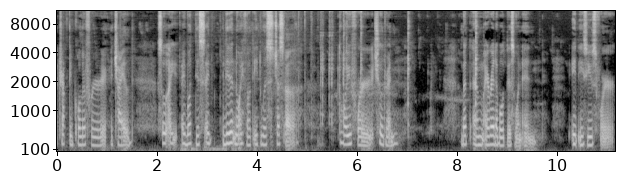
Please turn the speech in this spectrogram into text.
attractive color for a child so I, I bought this I, didn't know I thought it was just a toy for children but um, I read about this one and it is used for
